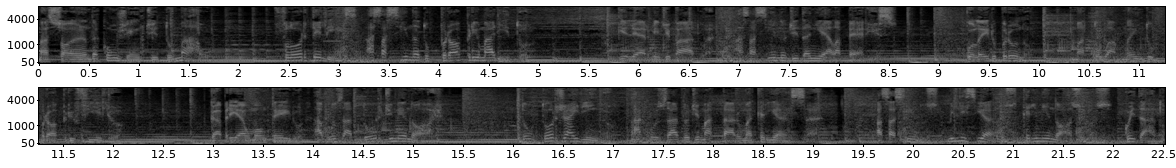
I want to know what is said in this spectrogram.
mas só anda com gente do mal. Flor Delis, assassina do próprio marido. Guilherme de Pádua, assassino de Daniela Pérez. Goleiro Bruno, matou a mãe do próprio filho. Gabriel Monteiro, abusador de menor. Doutor Jairinho, acusado de matar uma criança. Assassinos, milicianos, criminosos. Cuidado,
